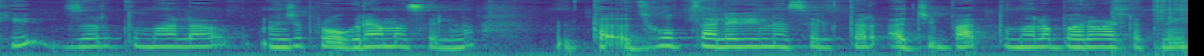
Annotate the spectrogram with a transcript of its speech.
की जर तुम्हाला म्हणजे प्रोग्राम असेल ना झोप झालेली नसेल तर अजिबात तुम्हाला बरं वाटत नाही.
